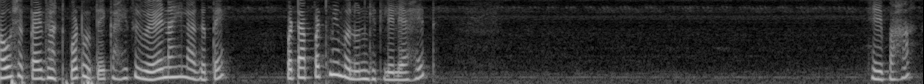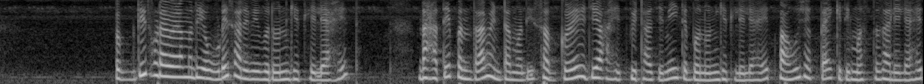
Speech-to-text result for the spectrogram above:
पाहू शकताय झटपट होते काहीच वेळ नाही लागत आहे. पटापट मी बनवून घेतलेले आहेत. हे पहा. अगदी थोड्या वेळामध्ये एवढे सारे मी बनवून घेतलेले आहेत. दहा ते पंधरा मिनटामध्ये सगळे जे आहेत पिठाचे मी इथे बनवून घेतलेले आहेत पाहू शकताय किती मस्त झालेले आहेत.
